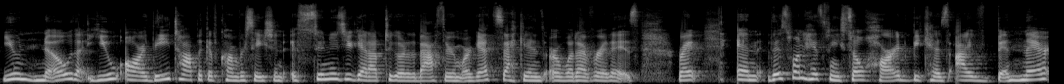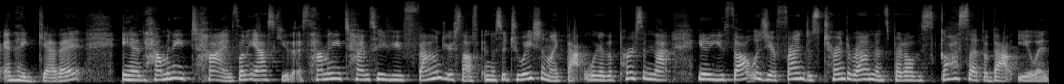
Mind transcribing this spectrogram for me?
you know that you are the topic of conversation as soon as you get up to go to the bathroom or get seconds or whatever it is, right? And this one hits me so hard because I've been there and I get it. And how many times, let me ask you this, how many times have you found yourself in a situation like that where the person that, you know, you thought was your friend just turned around and spread all this gossip about you and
